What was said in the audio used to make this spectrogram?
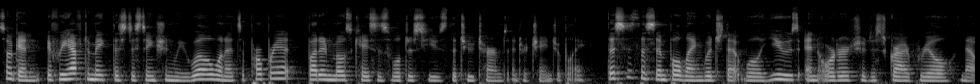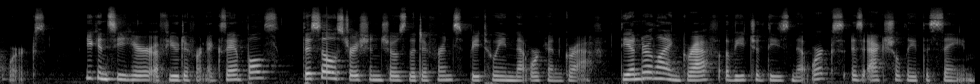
So again, if we have to make this distinction, we will when it's appropriate, but in most cases, we'll just use the two terms interchangeably. This is the simple language that we'll use in order to describe real networks. You can see here a few different examples. This illustration shows the difference between network and graph. The underlying graph of each of these networks is actually the same.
